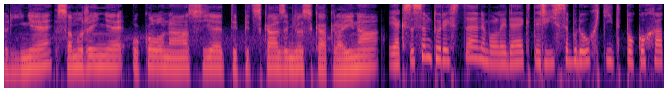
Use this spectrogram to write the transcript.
Líně. Samozřejmě okolo nás je typická zemědělská krajina. Jak se sem turisté nebo lidé, kteří se budou chtít pokochat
